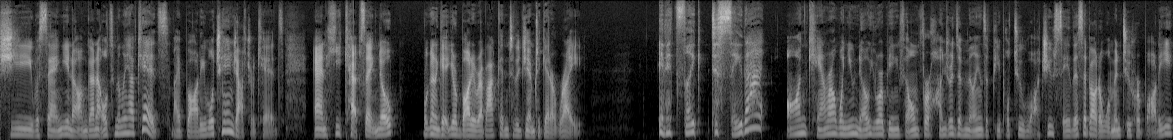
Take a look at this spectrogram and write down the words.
she was saying, you know, I'm going to ultimately have kids. My body will change after kids. And he kept saying, nope, we're going to get your body right back into the gym to get it right. And it's like to say that on camera when you know you are being filmed for hundreds of millions of people to watch you say this about a woman to her body,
